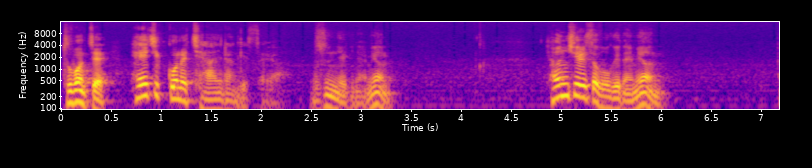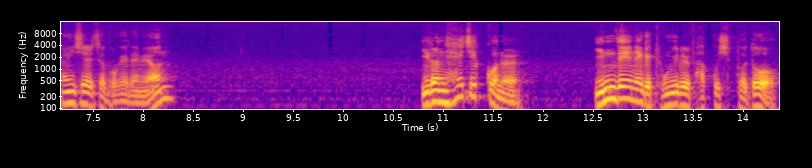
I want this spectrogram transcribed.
두 번째, 해지권의 제한이라는 게 있어요. 무슨 얘기냐면 현실에서 보게 되면 현실에서 보게 되면 이런 해지권을 임대인에게 동의를 받고 싶어도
